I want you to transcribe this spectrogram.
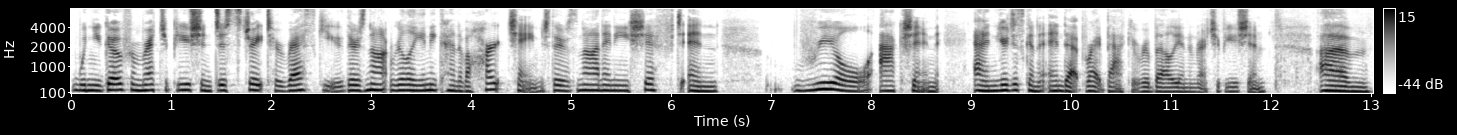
when you go from retribution just straight to rescue, there's not really any kind of a heart change. There's not any shift in real action, and you're just going to end up right back at rebellion and retribution. Um,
